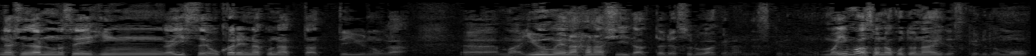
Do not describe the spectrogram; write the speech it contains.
ナショナルの製品が一切置かれなくなったっていうのが、あまあ、有名な話だったりはするわけなんですけれども。まあ、今はそんなことないですけれども。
